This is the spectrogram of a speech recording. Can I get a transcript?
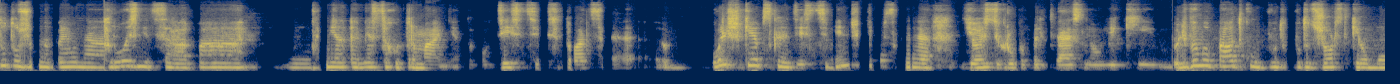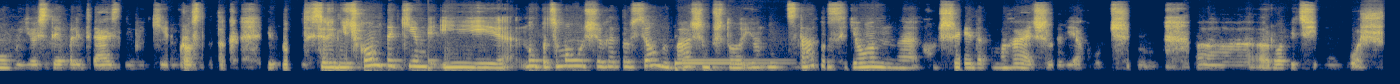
тут ужо напэўна розніца по месцах утрымання 10 сітуацыя больш кепская 10 менш кепская. Ёсць група палітвязняў які у любым выпадку будут будут жорсткія умовы ёсць тыя палітвязні які просто так сярэднічком таким. І ну падсумоўваючы гэта ўсё мы бачым что ён ну, статус ён хутчэй дапамагае чалавеку робіць больш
